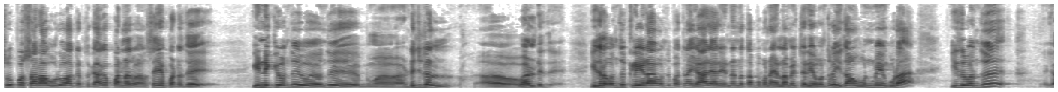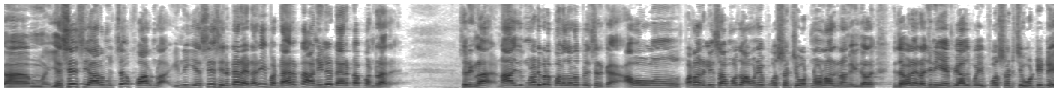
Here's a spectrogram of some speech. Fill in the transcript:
சூப்பர் ஸ்டாராக உருவாக்குறதுக்காக பண்ண செய்யப்பட்டது. இன்றைக்கி வந்து வந்து டிஜிட்டல் வேர்ல்டு இது. இதில் வந்து கிளியராக வந்து பார்த்தீங்கன்னா யார் யார் என்னென்ன தப்பு பண்ணால் எல்லாமே தெரிய வந்துடும் இதான் உண்மையும் கூட. இது வந்து எஸ்எஸ்சி ஆரம்பித்த ஃபார்முலா இன்றைக்கி எஸ்எஸ்சி ரிட்டையர் ஆகிட்டாரு இப்போ டைரெக்டாக அணிலே டைரெக்டாக பண்ணுறாரு சரிங்களா? நான் இதுக்கு முன்னாடி கூட பல தடவை பேசியிருக்கேன். அவன் படம் ரிலீஸ் ஆகும்போது அவனே போஸ்ட் அடித்து ஓட்டினவெல்லாம் இருக்கிறாங்க. இதில் இந்த வேலை ரஜினி எப்பயாவது போய் போஸ்டர் அடித்து ஒட்டிட்டு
